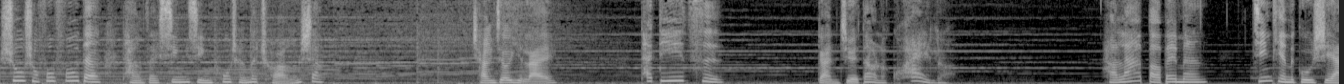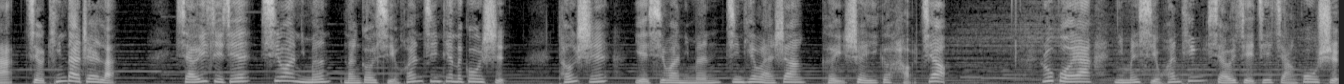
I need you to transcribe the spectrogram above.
舒舒服服的躺在星星铺成的床上。长久以来，他第一次。感觉到了快乐。好啦，宝贝们，今天的故事呀就听到这儿了。小鱼姐姐希望你们能够喜欢今天的故事，同时也希望你们今天晚上可以睡一个好觉。如果呀你们喜欢听小鱼姐姐讲故事，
